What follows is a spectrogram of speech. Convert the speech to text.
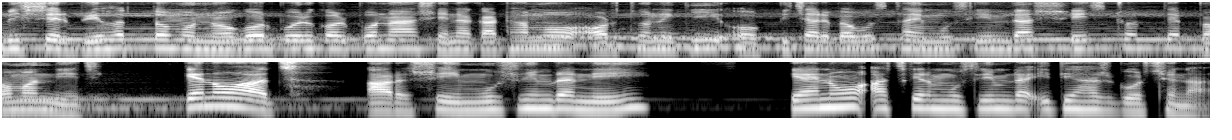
বিশ্বের বৃহত্তম নগর পরিকল্পনা সেনা কাঠামো অর্থনীতি ও বিচার ব্যবস্থায় মুসলিমরা শ্রেষ্ঠত্বের প্রমাণ দিয়েছে। কেন আজ আর সেই মুসলিমরা নেই? কেন আজকের মুসলিমরা ইতিহাস গড়ছে না,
